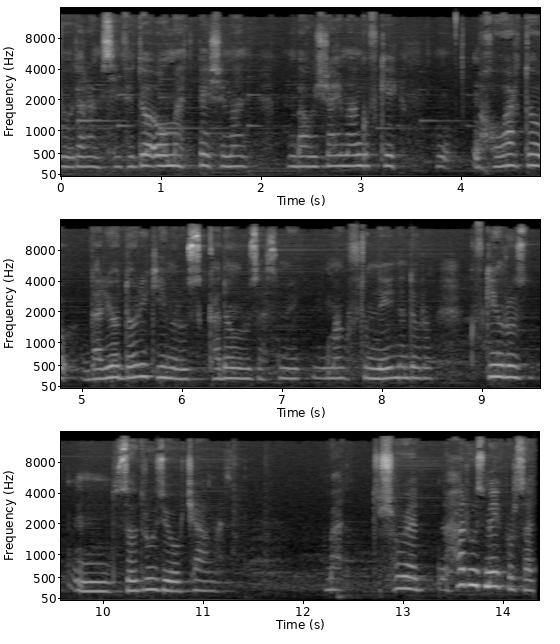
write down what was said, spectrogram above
دارم سیف. دو اومد پیش من. با اجرای من گفت که خب خوار تو دریا داری که امروز؟ کدام روز است؟ من گفتم نه ندارم. گفت که امروز زود روز او چه است. بعد شاید هر روز می‌پرسد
